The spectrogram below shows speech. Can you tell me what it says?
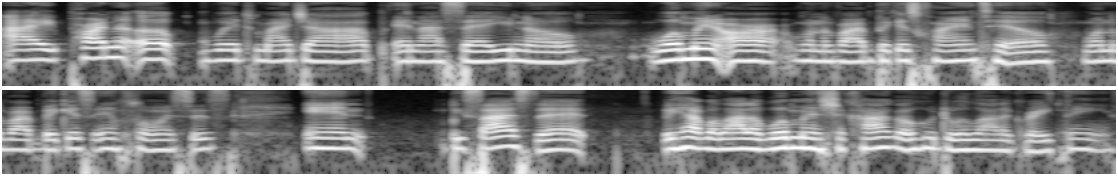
I partner up with my job and I said, you know, women are one of our biggest clientele, one of our biggest influences. And besides that, we have a lot of women in Chicago who do a lot of great things.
